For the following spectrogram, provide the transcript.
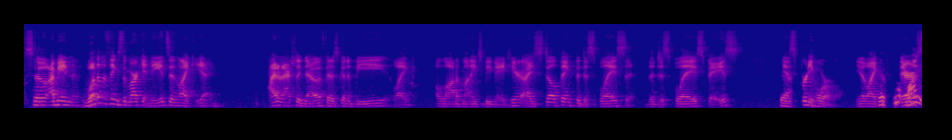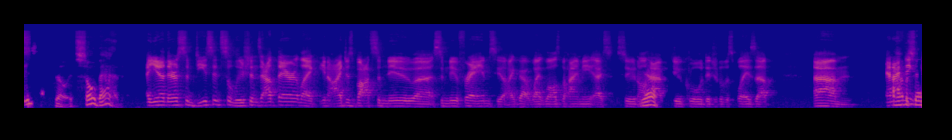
So, I mean, one of the things the market needs, and like, yeah, I don't actually know if there's going to be like a lot of money to be made here. I still think the display, the display space yeah. is pretty horrible. You know, like why is that though? It's so bad. You know, there's some decent solutions out there. Like, you know, I just bought some new, uh, some new frames. You know, I've got white walls behind me. I soon I'll yeah. have two cool digital displays up. Um, and I, I think Samsung,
